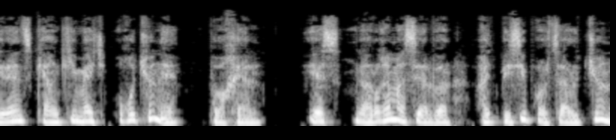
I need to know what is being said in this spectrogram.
իրենց կյանքի մեջ ուղղություն է փոխել։ Ես կարող եմ ասել, որ այդպիսի փորձառություն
